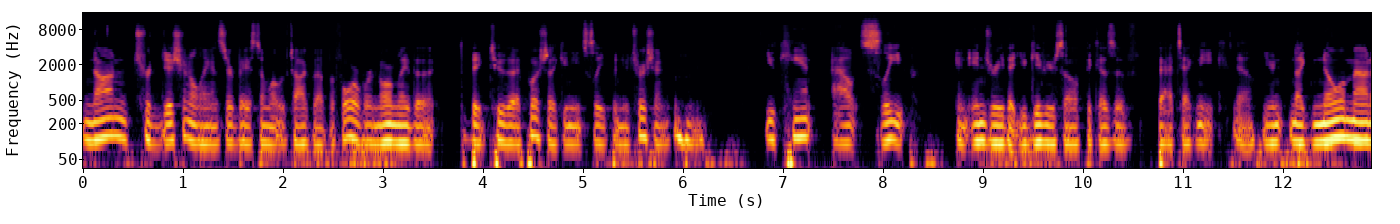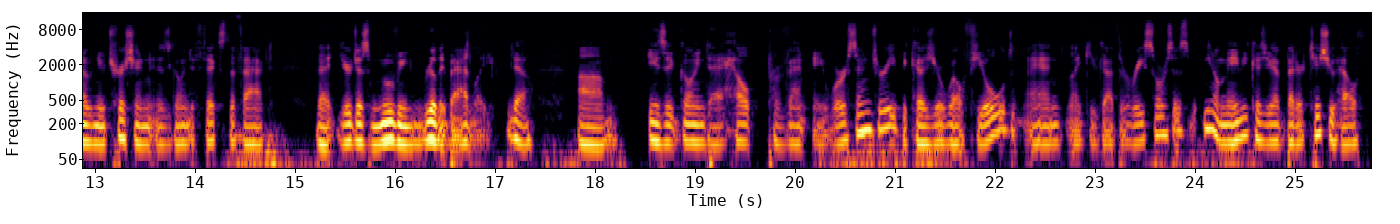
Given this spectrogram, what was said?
non-traditional answer based on what we've talked about before, where normally the, the big two that I push, like you need sleep and nutrition. Mm-hmm. You can't out sleep an injury that you give yourself because of bad technique. Yeah. You're like no amount of nutrition is going to fix the fact that you're just moving really badly. yeah, Um, is it going to help prevent a worse injury because you're well fueled and like you've got the resources? You know, maybe because you have better tissue health.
